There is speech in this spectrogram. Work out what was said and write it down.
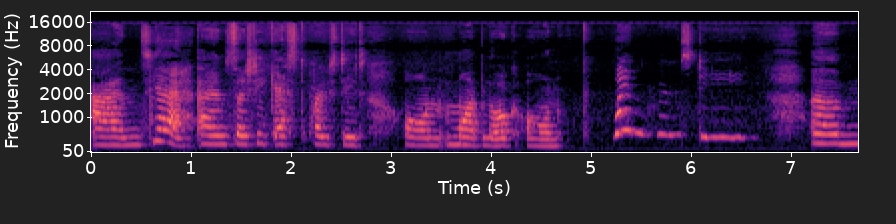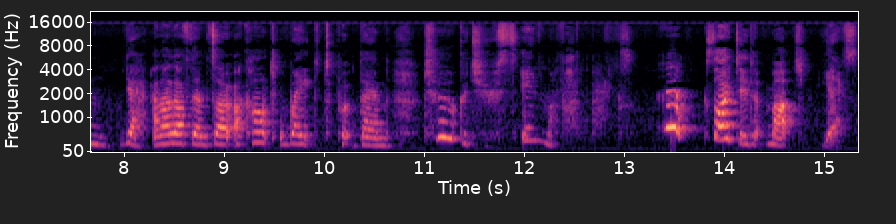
and yeah and so she guest posted on my blog on um, yeah, and I love them, so I can't wait to put them to good use in my bags. excited much, yes.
